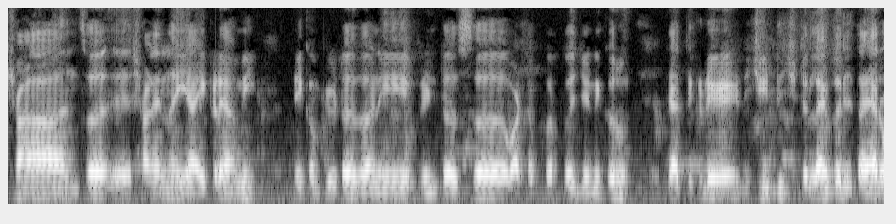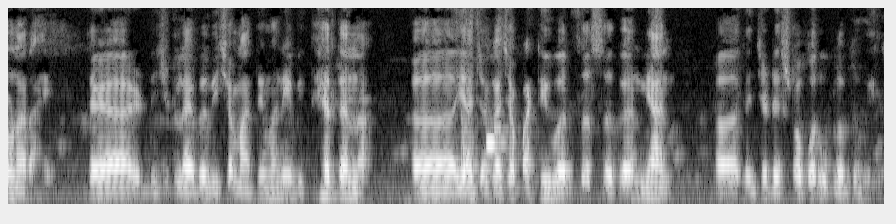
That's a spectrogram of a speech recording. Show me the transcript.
शाळांचं शाळांना या इकडे आम्ही हे कम्प्युटर्स आणि प्रिंटर्स वाटप करतोय जेणेकरून त्या तिकडे जी डिजिटल लायब्ररी तयार होणार आहे त्या डिजिटल लायब्ररीच्या माध्यमाने विद्यार्थ्यांना या जगाच्या पाठीवरचं सगळं ज्ञान त्यांच्या डेस्कटॉपवर उपलब्ध होईल.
